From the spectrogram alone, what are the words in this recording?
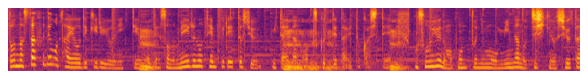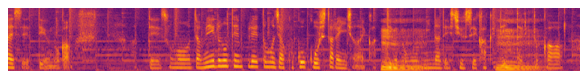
どんなスタッフでも対応できるようにっていうので、うん、そのメールのテンプレート集みたいなのを作ってたりとかして、うんうそういうのも本当にもうみんなの知識の集大成っていうのがあってそのじゃあメールのテンプレートもじゃあここをこうしたらいいんじゃないかっていうのをみんなで修正かけていったりとか。うんうん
